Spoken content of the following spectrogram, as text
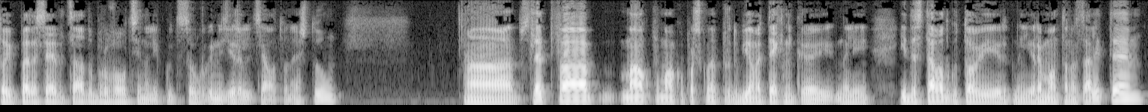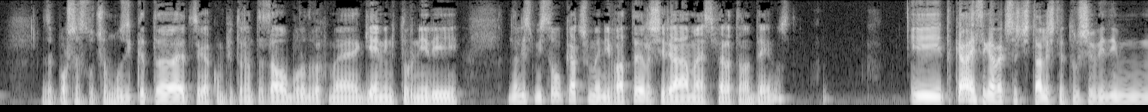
150 деца доброволци, нали, които са организирали цялото нещо. А, след това малко по малко почнахме да придобиваме техника и, нали, и да стават готови нали, ремонта на залите. Започна да случва музиката. Ето сега компютърната зала оборудвахме, гейминг турнири, Нали, смисъл, качваме нивата, разширяваме сферата на дейност. И така, и сега вече с читалището ще видим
